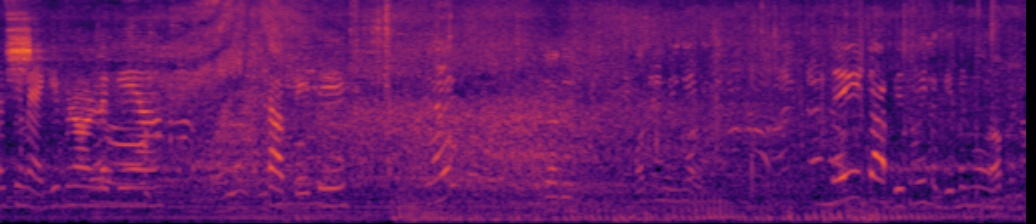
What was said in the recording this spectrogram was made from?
ਹੁਣ ਅਸੀਂ ਮੈਗੀ ਬਣਾਉਣ ਲੱਗੇ ਆ ਢਾਬੇ ਤੇ। ਨਹੀਂ ਢਾਬੇ ਤੋਂ ਹੀ ਲੱਗੇ ਬਣਵਾਉਣ ਦੀਆਂ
